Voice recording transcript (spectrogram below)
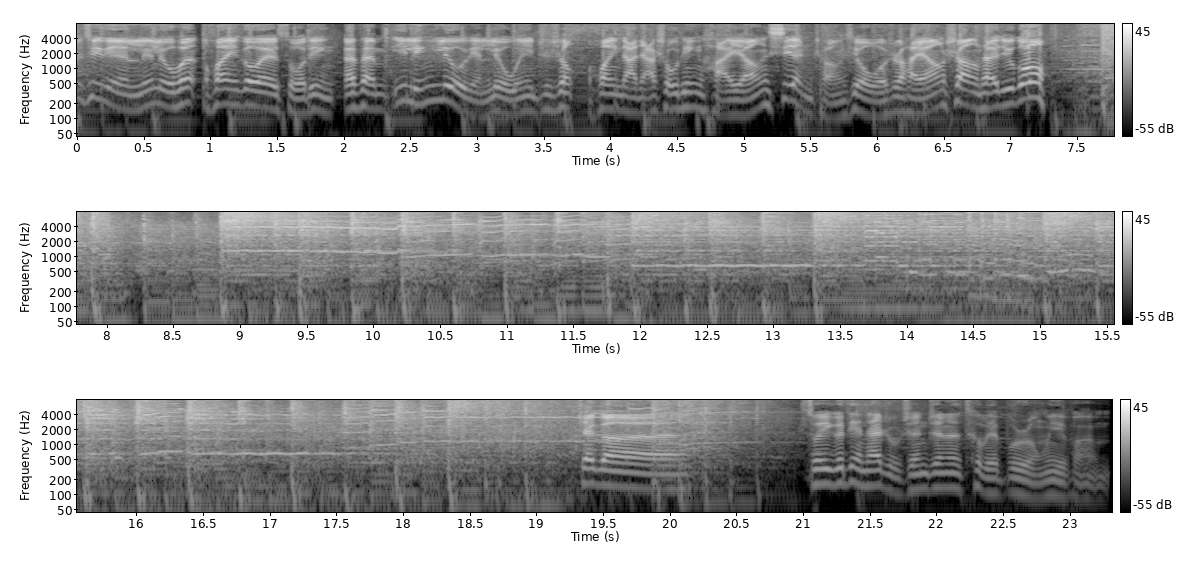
十七点零六分，欢迎各位锁定 FM 一零六点六文艺之声，欢迎大家收听《海洋现场秀》，我是海洋，上台鞠躬。这个做一个电台主持人真的特别不容易，朋友们。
